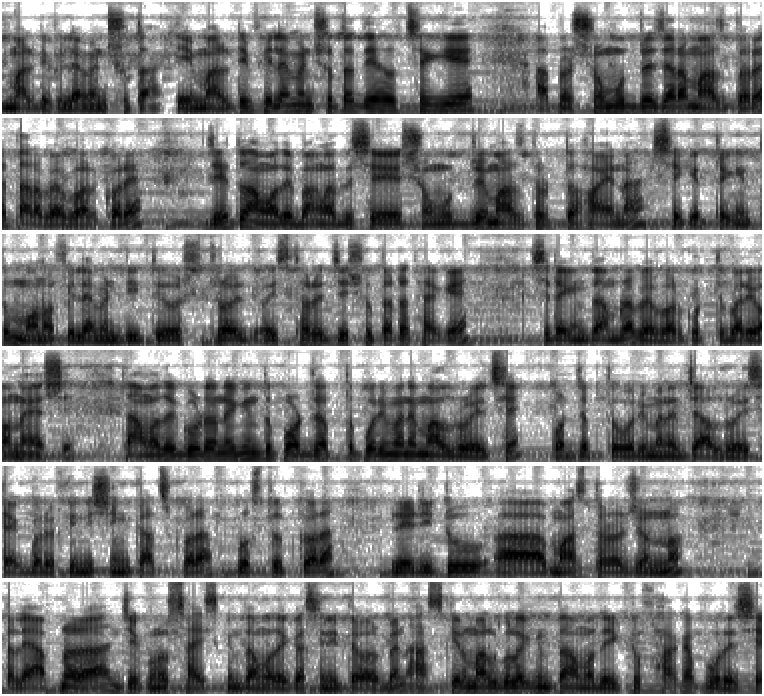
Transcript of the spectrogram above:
মাল্টিফিলামেন্ট সুতা। এই মাল্টিফিলামেন্ট সুতা দিয়ে হচ্ছে গিয়ে আপনার সমুদ্রে যারা মাছ ধরে, তারা ব্যবহার করে। যেহেতু আমাদের বাংলাদেশে সমুদ্রে মাছ ধরতে হয় না, সেক্ষেত্রে কিন্তু মনোফিলামেন্ট দ্বিতীয় স্তর- স্তরের যে সুতাটা থাকে, সেটা কিন্তু আমরা ব্যবহার করতে পারি অনায়াসে। তো আমাদের গোডাউনে কিন্তু পর্যাপ্ত পরিমাণে মাল রয়েছে, পর্যাপ্ত পরিমাণে জাল রয়েছে, একবারে ফিনিশিং কাজ করা প্রস্তুত করা রেডি টু মাছ ধরার জন্য। তাহলে আপনারা যে কোনো সাইজ কিন্তু আমাদের কাছে নিতে পারবেন। আজকের মালগুলো কিন্তু আমাদের একটু ফাঁকা পড়েছে।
